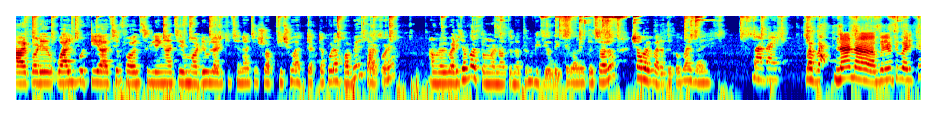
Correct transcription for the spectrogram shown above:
তারপরে ওয়াল ভর্তি আছে ফল সিলিং আছে মডিউলার কিচেন আছে সব কিছু একটা একটা করে হবে তারপরে আমরা ওই বাড়ি যাব আর তোমরা নতুন নতুন ভিডিও দেখতে পাবে। তো চলো সবাই ভালো থেকো বাই বাই বাই বাই না না বেলুটি বাড়িতে।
